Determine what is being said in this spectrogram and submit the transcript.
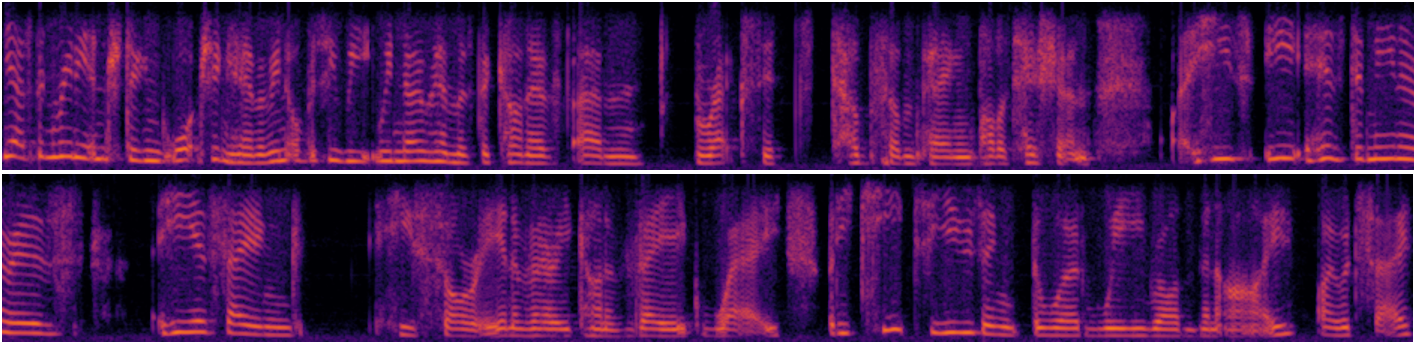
Yeah, it's been really interesting watching him. I mean, obviously we we know him as the kind of um, Brexit tub thumping politician. He's he, his demeanour is he is saying he's sorry in a very kind of vague way, but he keeps using the word we rather than I, I would say.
